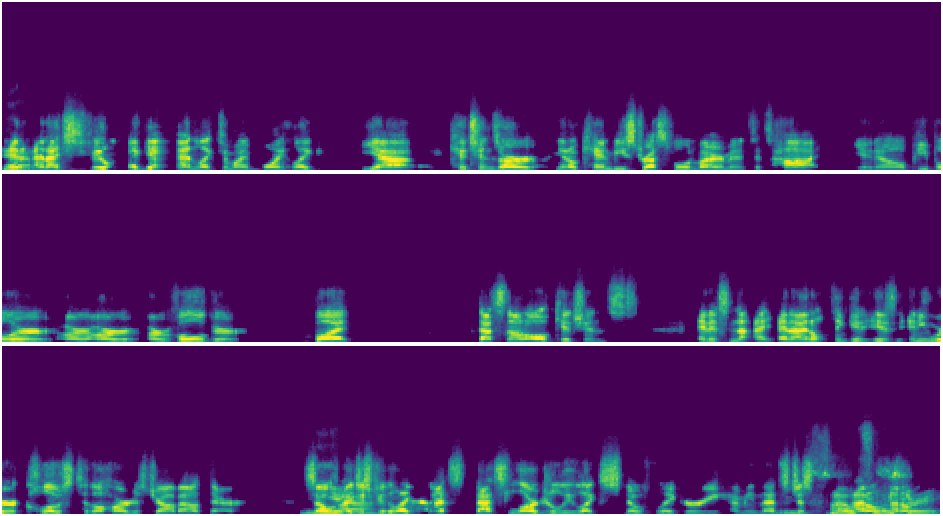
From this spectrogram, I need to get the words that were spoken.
and, yeah. and i just feel again like to my point like yeah kitchens are you know can be stressful environments it's hot you know people are are are, are vulgar but that's not all kitchens and it's not and i don't think it is anywhere close to the hardest job out there so yeah. i just feel like that's that's largely like snowflakery i mean that's just I, I, don't, I don't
